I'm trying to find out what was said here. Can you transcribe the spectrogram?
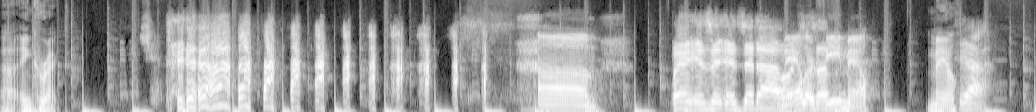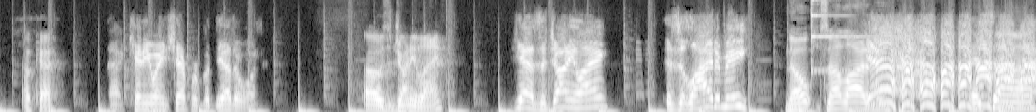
Uh, incorrect. Um, Wait, is it is it uh male or other- female? Male. Yeah, Okay. Uh, Kenny Wayne Shepherd, but the other one. Oh, is it Jonny Lang? Yeah, is it Jonny Lang? Is it Lie to Me? No, it's not lie to Yeah. me. It's, uh,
